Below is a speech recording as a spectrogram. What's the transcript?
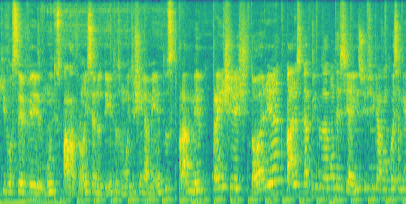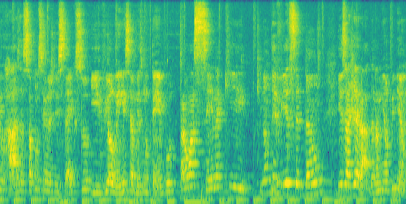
que você vê muitos palavrões sendo ditos, muitos xingamentos, para meio preencher a história. Vários capítulos acontecia isso e ficava uma coisa meio rasa, só com cenas de sexo e violência ao mesmo tempo, para uma cena que, que não devia ser tão exagerada, na minha opinião.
